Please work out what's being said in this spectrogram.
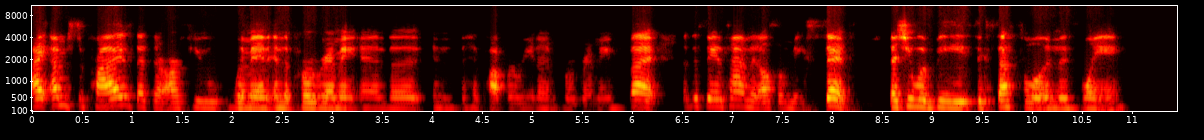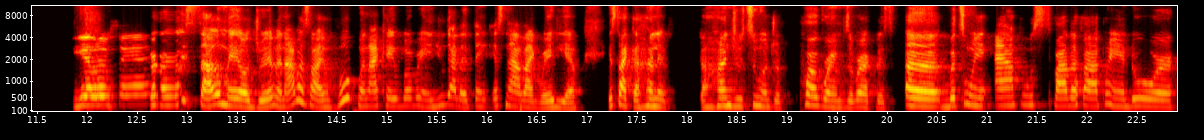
I am surprised that there are few women in the programming and the in the hip hop arena and programming. But at the same time, it also makes sense that you would be successful in this lane. You know what I'm saying? Girl, it's so male driven. I was like, whoop, when I came over, and you got to think it's not like radio. It's like a hundred, a hundred, two hundred programs of records. Uh, between Apple, Spotify, Pandora,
